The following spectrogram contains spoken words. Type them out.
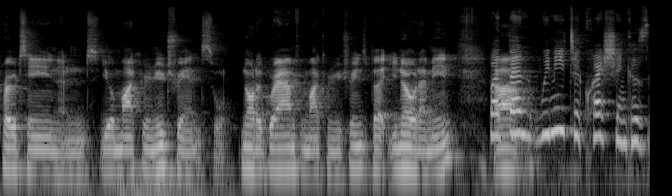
protein and your micronutrients, well, not a gram for micronutrients, but you know what I mean. But uh, then we need to question because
